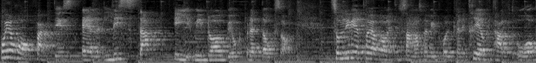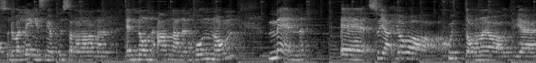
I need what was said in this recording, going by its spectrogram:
Och jag har faktiskt en lista i min dagbok på detta också. Som ni vet har jag varit tillsammans med min pojkvän i tre och ett halvt år så det var länge sedan jag pussade någon annan, än någon annan än honom. Men Eh, så ja, jag var 17 när jag eh,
